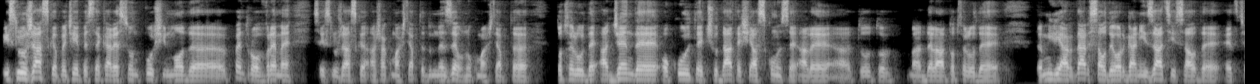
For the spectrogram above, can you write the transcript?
îi slujească pe cei peste care sunt puși în mod, uh, pentru o vreme, să-i slujească așa cum așteaptă Dumnezeu, nu cum așteaptă tot felul de agende oculte, ciudate și ascunse ale uh, tuturor, uh, de la tot felul de miliardari sau de organizații sau de etc.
